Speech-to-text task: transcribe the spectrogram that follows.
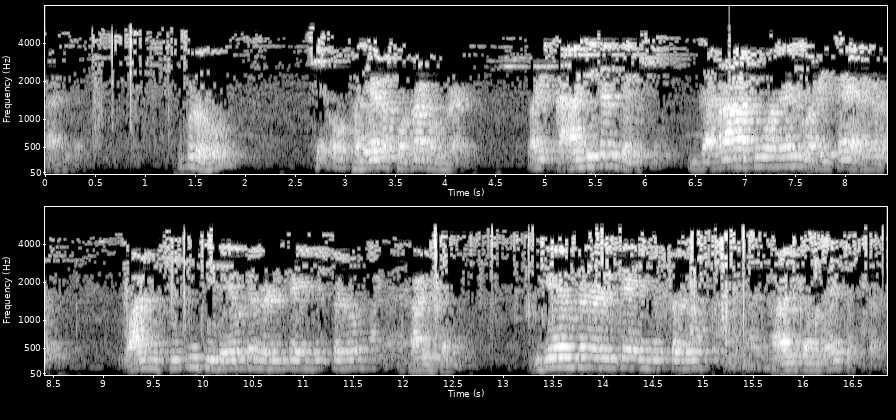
కాగితం. ఇప్పుడు ఓ పదేళ్ళ కుర్రాడు ఉన్నాడు. వాడి కాగితం తెలుసు. గరాటు అనేది వాడు ఇంకా ఎరగడు. వాడిని చూపించి ఇదేమిటని అడిగితే ఏం చెప్తాడు? కాగితం ఇదేమిటని అడిగితే ఏం చెప్తాడు? కాగితం అనేది చెప్తాడు.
